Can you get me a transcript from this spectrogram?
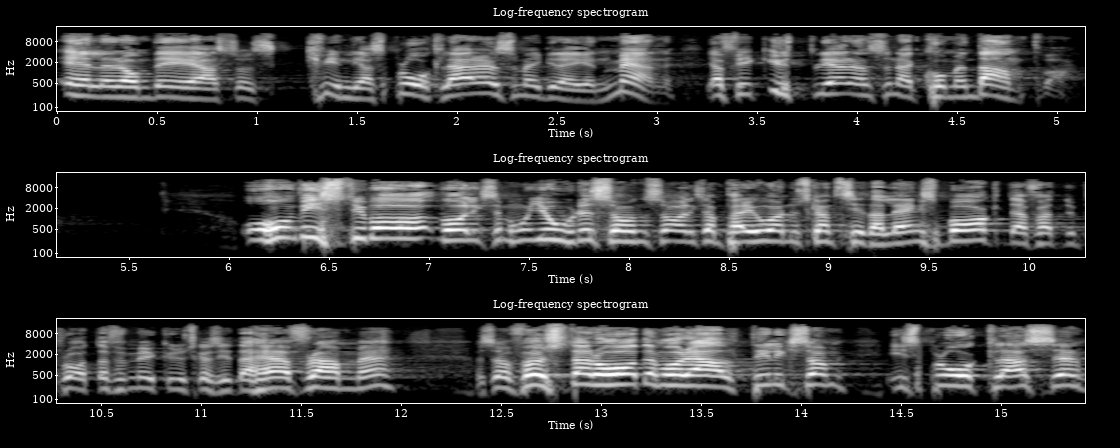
eller om det är alltså kvinnliga språklärare som är grejen. Men jag fick ytterligare en sån här kommendant. Va? Och hon visste ju vad, vad liksom hon gjorde, så hon sa liksom, Per-Johan du ska inte sitta längst bak därför att du pratar för mycket, du ska sitta här framme. Så första raden var det alltid liksom i språkklassen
